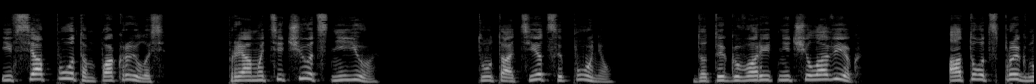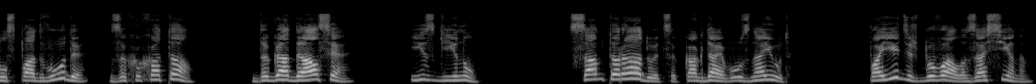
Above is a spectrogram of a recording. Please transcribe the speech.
и вся потом покрылась. Прямо течет с нее. Тут отец и понял. Да ты, говорит, не человек. А тот спрыгнул с подводы, захохотал. Догадался и сгинул. Сам-то радуется, когда его узнают. Поедешь, бывало, за сеном,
